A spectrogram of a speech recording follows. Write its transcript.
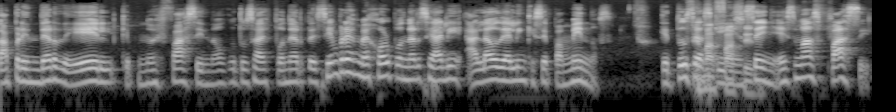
aprender de él, que no es fácil, ¿no? Tú sabes ponerte, siempre es mejor ponerse alguien, al lado de alguien que sepa menos, que tú seas quien enseñe, es más fácil,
